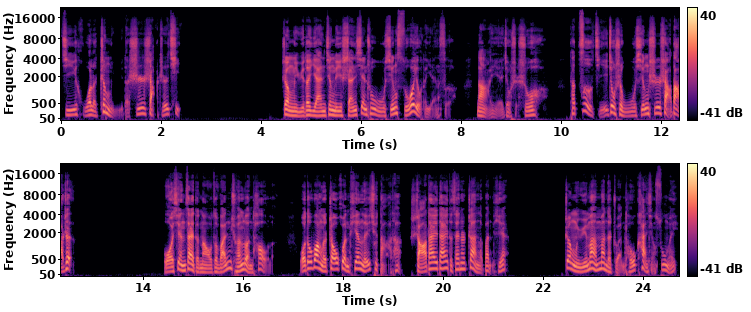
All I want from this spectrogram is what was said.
激活了郑宇的尸煞之气。郑宇的眼睛里闪现出五行所有的颜色。那也就是说，他自己就是五行尸煞大阵。我现在的脑子完全乱套了，我都忘了召唤天雷去打他，傻呆呆的在那站了半天。郑宇慢慢的转头看向苏梅，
